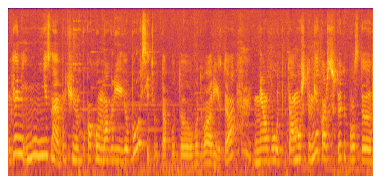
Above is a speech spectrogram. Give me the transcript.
Я не, не знаю причину, по какой могли ее бросить вот так вот э, во дворе, да, вот, потому что мне кажется, что это просто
